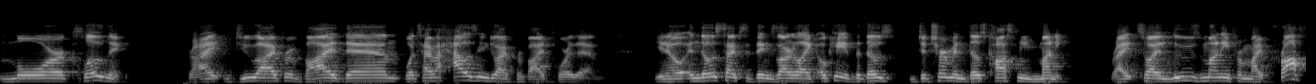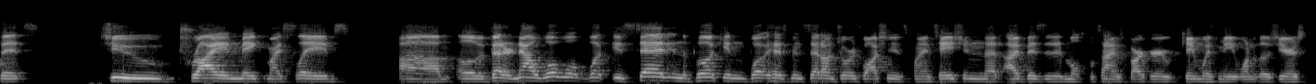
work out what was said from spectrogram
more clothing? Right? Do I provide them? What type of housing do I provide for them? You know, and those types of things are like, okay, but those determine, those cost me money, right? So I lose money from my profits to try and make my slaves um, a little bit better. Now, what, what what is said in the book and what has been said on George Washington's plantation that I visited multiple times, Barker came with me one of those years,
